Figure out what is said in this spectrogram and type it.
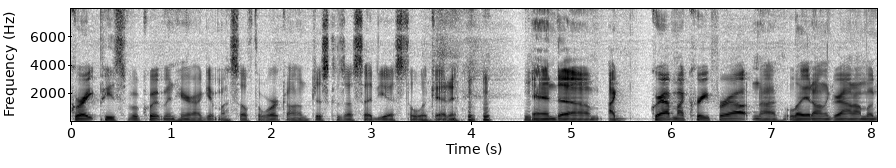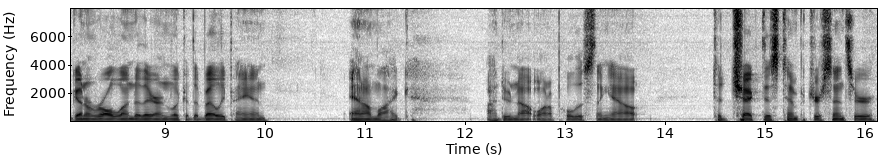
great piece of equipment here. I get myself to work on just because I said yes to look at it. and um, I grab my creeper out and I lay it on the ground. I'm gonna roll under there and look at the belly pan, and I'm like, I do not want to pull this thing out to check this temperature sensor.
